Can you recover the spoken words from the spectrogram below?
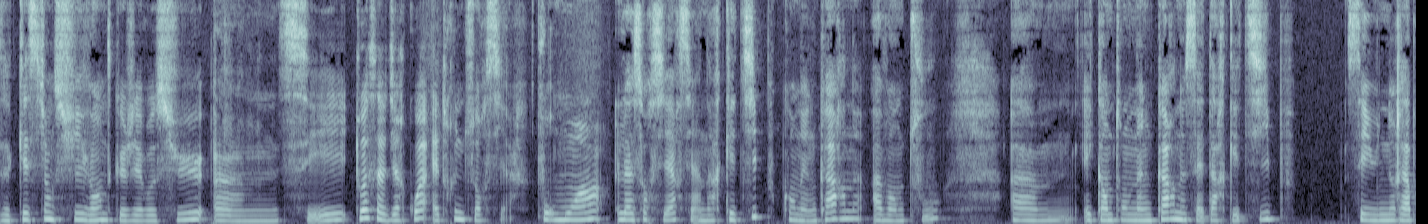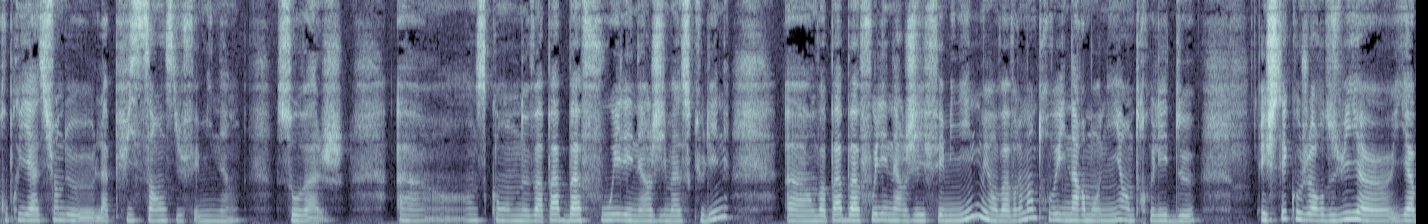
La question suivante que j'ai reçue, euh, c'est Toi, ça veut dire quoi être une sorcière? Pour moi, la sorcière, c'est un archétype qu'on incarne avant tout. Euh, et quand on incarne cet archétype, c'est une réappropriation de la puissance du féminin sauvage. Euh, en ce qu'on ne va pas bafouer l'énergie masculine, on va pas bafouer l'énergie féminine, mais on va vraiment trouver une harmonie entre les deux. Et je sais qu'aujourd'hui, il y a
